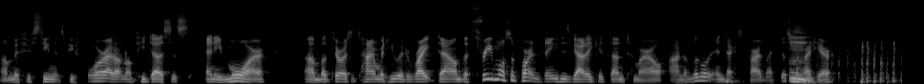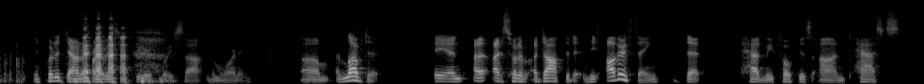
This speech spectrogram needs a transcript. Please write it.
Um, if you've seen this before, I don't know if he does this anymore, um, but there was a time when he would write down the three most important things he's got to get done tomorrow on a little index card like this one Mm. right here and put it down in front of his computer so he saw it in the morning. Um, I loved it. And I, I sort of adopted it. And the other thing that had me focus on tasks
